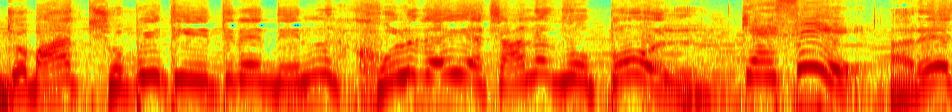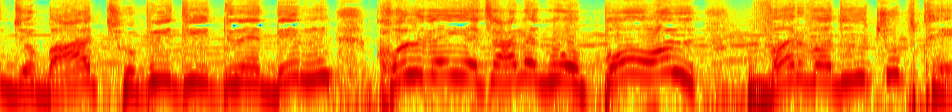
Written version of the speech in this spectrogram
जो बात छुपी थी इतने दिन खुल गई अचानक वो पोल। कैसे? अरे जो बात छुपी थी इतने दिन खुल गई अचानक वो पोल। वर वधु चुप थे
